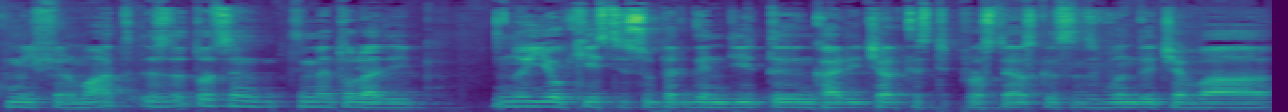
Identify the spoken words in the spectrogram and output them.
cum e filmat, îți dă tot sentimentul ăla de nu e o chestie super gândită în care încearcă să te prostească, să-ți vândă ceva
